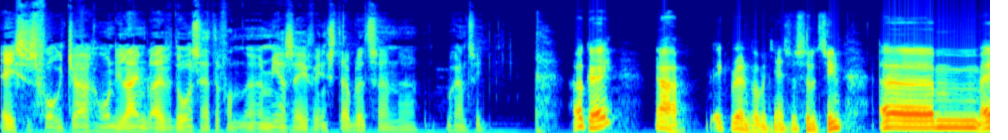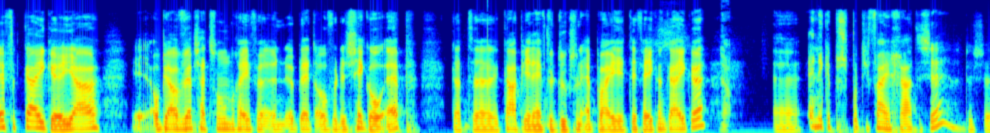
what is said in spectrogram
Asus volgend jaar gewoon die lijn blijven doorzetten van uh, meer 7-inch tablets. En uh, we gaan het zien. Oké, ja, ik ben het wel met je eens. We zullen het zien. Um, even kijken, ja. Op jouw website stond nog even een update over de Sego-app. Dat uh, KPN heeft natuurlijk zo'n app waar je tv kan kijken. Ja. Uh, en ik heb Spotify gratis, hè? Dus, uh,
